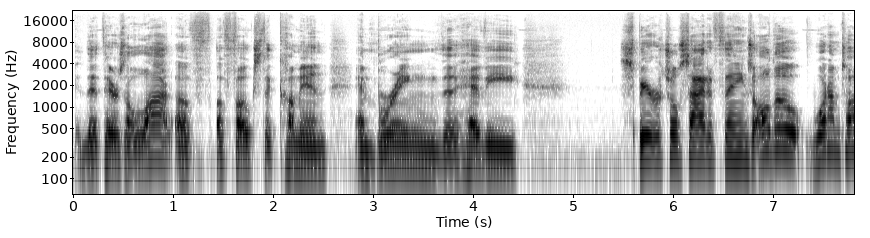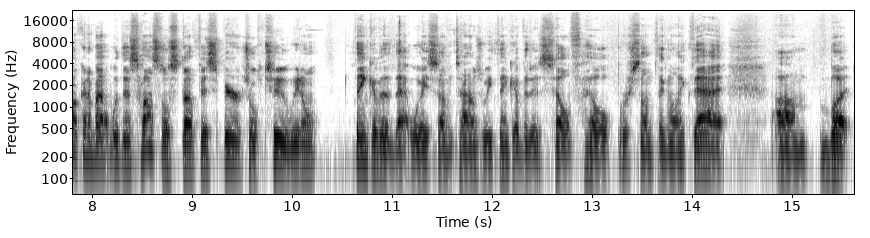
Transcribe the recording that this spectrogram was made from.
that there's a lot of, of folks that come in and bring the heavy spiritual side of things. Although what I'm talking about with this hustle stuff is spiritual too. We don't think of it that way sometimes. We think of it as self help or something like that. Um, but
